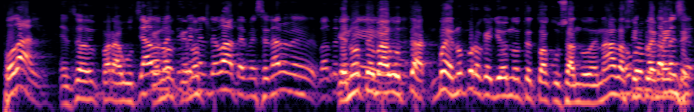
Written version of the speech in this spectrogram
Podal. Eso es para gustar. Ya lo que no, en el debate, mencionarme. Va a que no te va a gustar. Bueno, pero que yo no te estoy acusando de nada, simplemente.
